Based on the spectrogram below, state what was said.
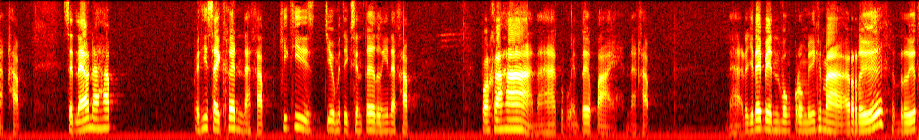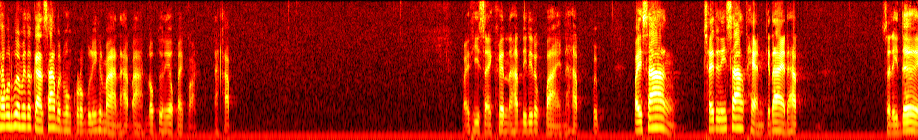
นะครับ เสร็จแล้วนะครับ ไปที่ Cycle นะครับ คลิกที่ Geometric Center ตรงนี้นะครับ ป้อนค่า 5 นะฮะ กดปุ่ม Enter ไปนะครับ นะฮะเราจะได้เป็นวงกลมตัวนี้ขึ้นมา หรือหรือถ้าเพื่อนๆไม่ต้องการสร้างเป็นวงกลมตัวนี้ขึ้นมานะครับอ่าลบตัวนี้ออกไปก่อนนะครับ ไปที่ไซเคิลนะครับดีลิทออกไปนะครับปึ๊บไปสร้างใช้ตัวนี้สร้างแทนก็ได้นะครับสไลเดอร์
